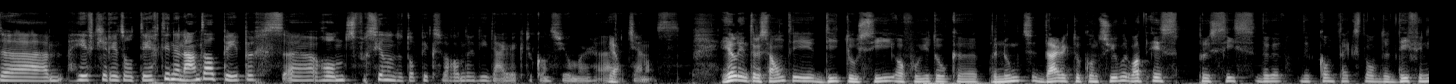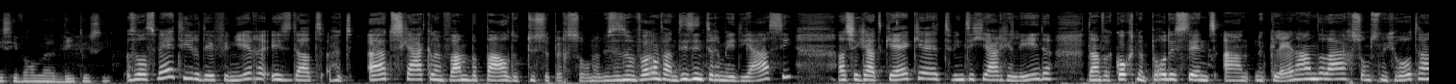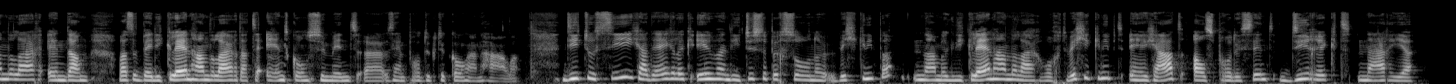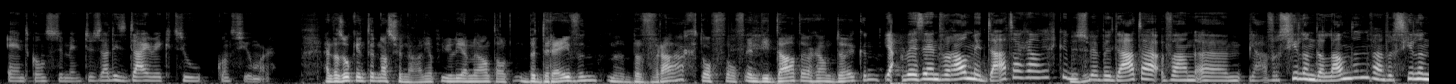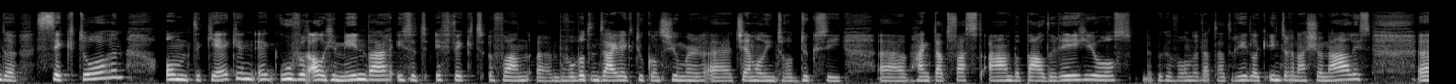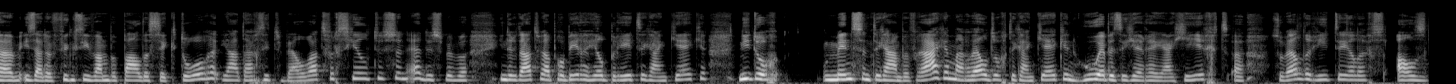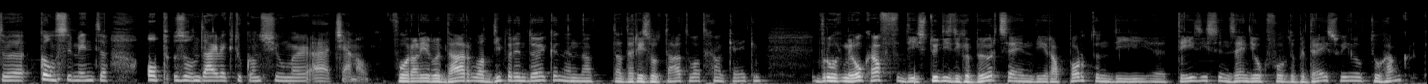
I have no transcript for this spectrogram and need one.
heeft geresulteerd in een aantal papers rond verschillende topics, waaronder die direct-to-consumer ja. channels. Heel interessant, die D2C, of hoe je het ook benoemt, direct-to-consumer. Wat is precies de, de context of de definitie van uh, D2C? Zoals wij het hier definiëren, is dat het uitschakelen van bepaalde tussenpersonen. Dus het is een vorm van disintermediatie. Als je gaat kijken, twintig jaar geleden, dan verkocht een producent aan een kleinhandelaar, soms een groothandelaar, en dan was het bij die kleinhandelaar dat de eindconsument uh, zijn producten kon gaan halen. D2C gaat eigenlijk een van die tussenpersonen wegknippen, namelijk die kleinhandelaar wordt weggeknipt en je gaat als producent direct naar je eindconsument. Dus dat is direct to consumer. En dat is ook internationaal. Jullie hebben een aantal bedrijven eh, bevraagd of, of in die data gaan duiken? Ja, wij zijn vooral met data gaan werken. Dus mm -hmm. we hebben data van um, ja, verschillende landen, van verschillende sectoren, om te kijken eh, hoe veralgemeenbaar is het effect van uh, bijvoorbeeld een direct-to-consumer uh, channel introductie. Uh, hangt dat vast aan bepaalde regio's? We hebben gevonden dat dat redelijk internationaal is. Uh, is dat een functie van bepaalde sectoren? Ja, daar zit wel wat verschil tussen. Hè. Dus we hebben inderdaad wel proberen heel breed te gaan kijken. Niet door mensen te gaan bevragen, maar wel door te gaan kijken hoe hebben ze gereageerd, uh, zowel de retailers als de consumenten, op zo'n direct-to-consumer uh, channel. Vooraleer we daar wat dieper in duiken en dat, dat de resultaten wat gaan kijken, vroeg ik me ook af, die studies die gebeurd zijn, die rapporten, die uh, thesissen, zijn die ook voor de bedrijfswereld toegankelijk?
